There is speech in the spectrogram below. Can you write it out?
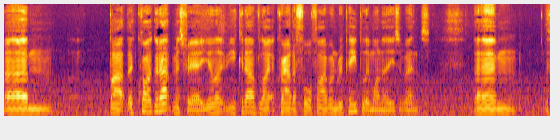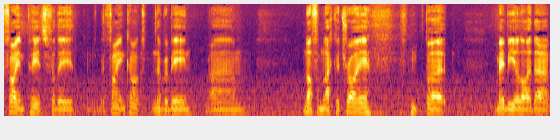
Um, but they're quite a good atmosphere. You like, you could have like a crowd of four, five hundred people in one of these events. Um, the fighting pits for the, the fighting cocks never been. Um, not from lack of trying, but maybe you like that.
